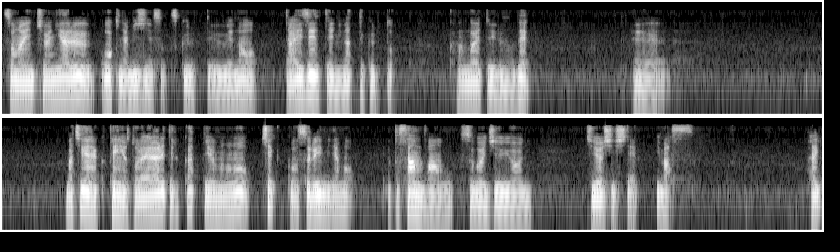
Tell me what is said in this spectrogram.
その延長にある大きなビジネスを作るっていう上の大前提になってくると考えているので、えー、間違いなくペインを捉えられてるかっていうもののチェックをする意味でも、やっぱ3番をすごい重要に、重視しています。はい。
